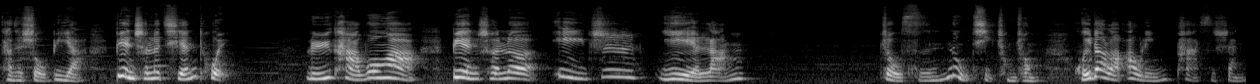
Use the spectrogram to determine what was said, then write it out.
他的手臂啊，变成了前腿，吕卡翁啊，变成了一只野狼。宙斯怒气冲冲，回到了奥林帕斯山。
